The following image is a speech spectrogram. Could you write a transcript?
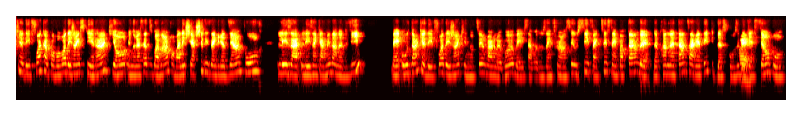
que des fois, quand on va voir des gens inspirants qui ont une recette du bonheur, qu'on va aller chercher des ingrédients pour les, les incarner dans notre vie, bien, autant que des fois, des gens qui nous tirent vers le bas, bien, ça va nous influencer aussi. Fait que, c'est important de, de, prendre le temps de s'arrêter et de se poser des questions pour,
